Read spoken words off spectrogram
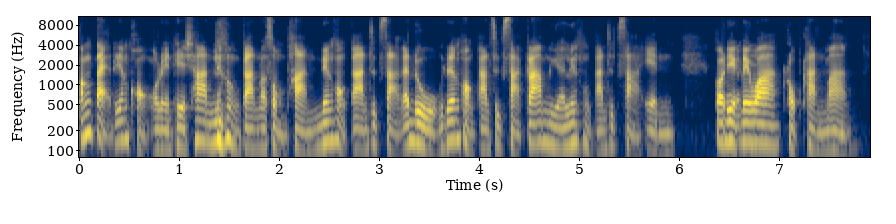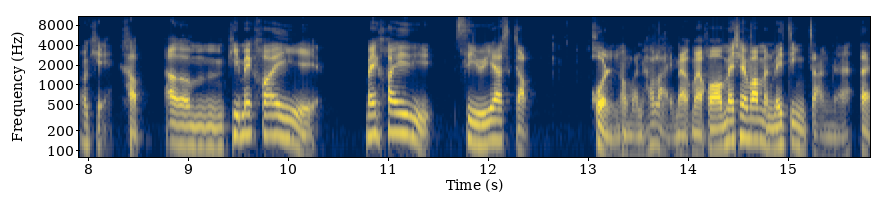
ตั้งแต่เรื่องของ orientation เรื่องของการผสมพันธุ์เรื่องของการศึกษากระดูก เรื่องของการศึกษากล้ามเนื้อเรื่องของการศึกษาเอ็นก็เรียกได้ว่าครบครันมากโอเคครับพี่ไม่ค่อย ไม่ค่อยซีเรียสกับผลของมันเท่าไหร่หมายหมายความว่าไม่ใช่ว่ามันไม่จริงจังนะแต่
